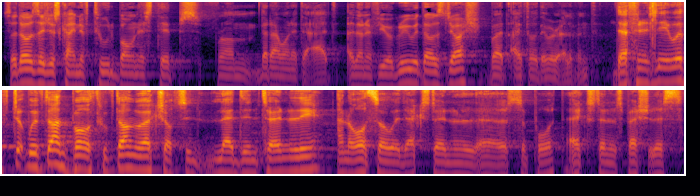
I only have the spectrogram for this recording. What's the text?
So those are just kind of two bonus tips from that I wanted to add. I don't know if you agree with those, Josh, but I thought they were relevant. Definitely, we've we've done both. We've done workshops led internally and also with external uh, support, external specialists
